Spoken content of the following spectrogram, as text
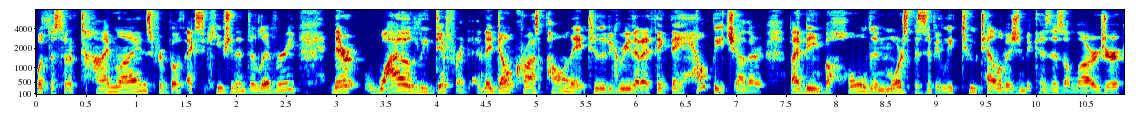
what the sort of timelines for both execution and delivery. They're wildly different, and they don't cross pollinate to the degree that I think they help each other by being beholden more specifically to television because there's a larger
